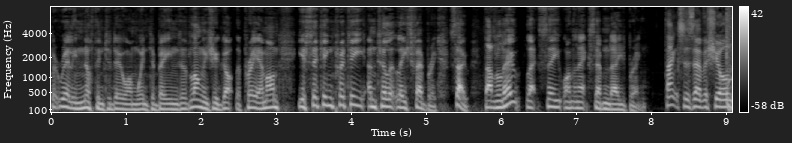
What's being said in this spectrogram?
but really nothing to do on winter beans. As long as you've got the pre-em on, you're sitting pretty until at least February. So that'll do. Let's see what the next seven days bring. Thanks as ever, Sean.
